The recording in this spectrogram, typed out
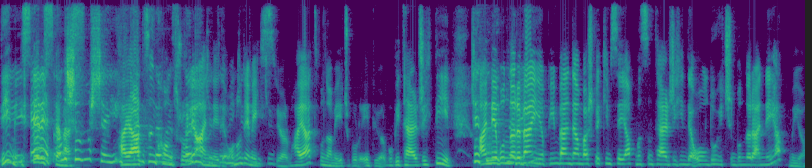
Değil mi? Ee, İster evet, istemez. alışılmış şey. ister Hayatın istemez. kontrolü Tabii ki, annede. tabii Onu ki, demek ki. istiyorum. Hayat buna mecbur ediyor. Bu bir tercih değil. Kesinlikle anne bunları ben değil. yapayım, benden başka kimse yapmasın tercihinde olduğu için bunları anne yapmıyor.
